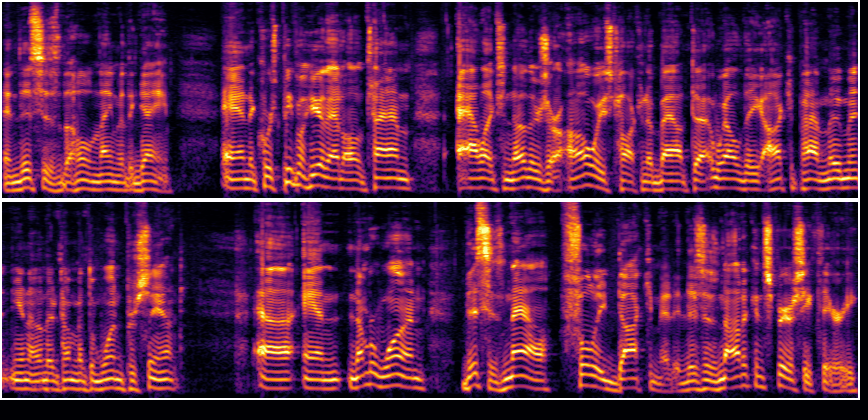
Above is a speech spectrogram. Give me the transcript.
And this is the whole name of the game. And of course, people hear that all the time. Alex and others are always talking about, uh, well, the Occupy movement, you know, they're talking about the 1%. Uh, and number one, this is now fully documented. This is not a conspiracy theory.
